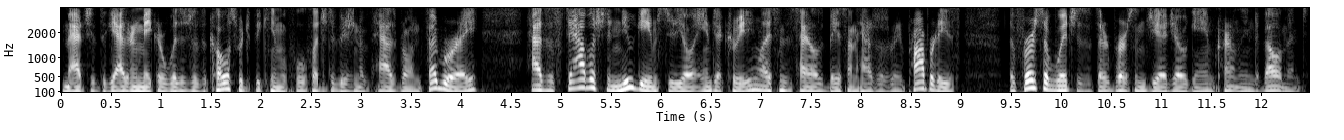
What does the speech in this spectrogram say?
Magic the Gathering maker Wizards of the Coast, which became a full fledged division of Hasbro in February, has established a new game studio aimed at creating licensed titles based on Hasbro's main properties, the first of which is a third person G.I. Joe game currently in development.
